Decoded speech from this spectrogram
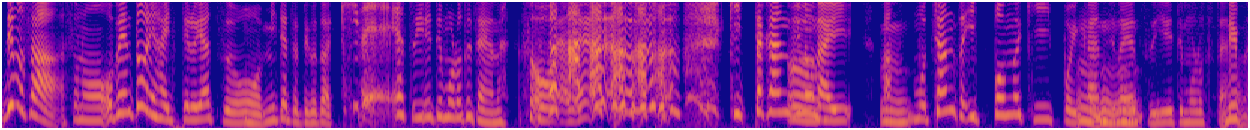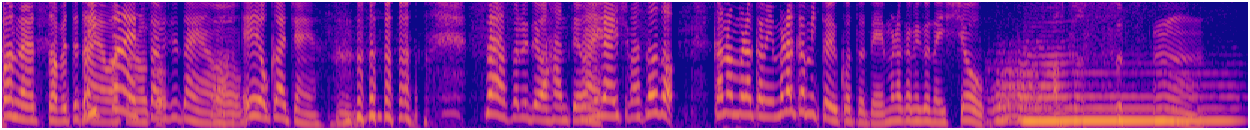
でもさそのお弁当に入ってるやつを見てたってことは綺麗やつ入れてもろてたんやな。そうやね。切った感じのない、あうん。もうちゃんと一本の木っぽい感じのやつ入れてもろてたんやな。立派なやつ食べてたん立やわ派なやつ食べてたんやわ、うん。ええお母ちゃんや。うん。さあそれでは判定お願いします、どうぞ。加納村上村上ということで村上軍の一勝あざっす。うん。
